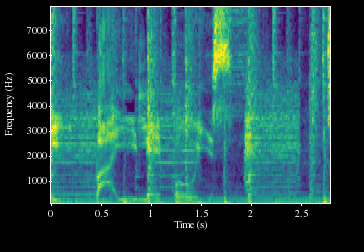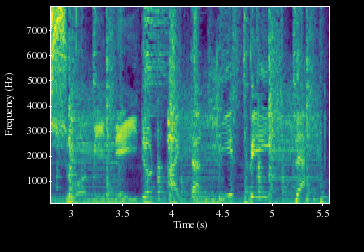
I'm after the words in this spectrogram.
hiippailee pois Suomi neidon aitan liepeitä.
